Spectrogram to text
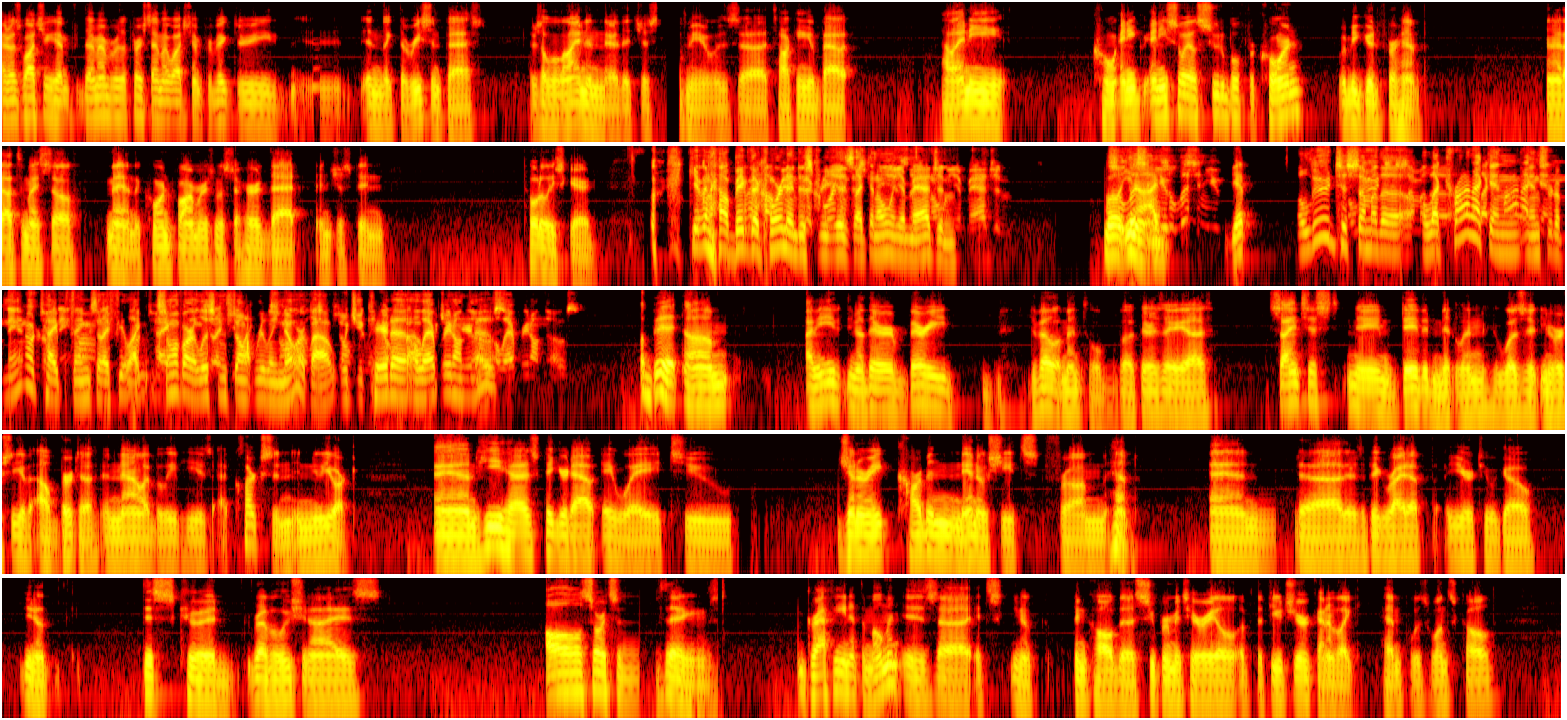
And I was watching him. I remember the first time I watched hemp for victory uh, in like the recent past. There's a line in there that just told me it was uh, talking about how any any any soil suitable for corn would be good for hemp. And I thought to myself, man, the corn farmers must have heard that and just been totally scared. Given how big Given the corn, big industry, the corn is, industry, is, I can only imagine. Can only imagine. Well, so you listen, know, you, listen, you, yep allude to some of the electronic and, and sort of nanotype things that I feel like some of our listeners don't really know about. Would you care to elaborate on those? A bit. Um, I mean, you know, they're very developmental, but there's a uh, scientist named David Mitlin who was at University of Alberta, and now I believe he is at Clarkson in New York. And he has figured out a way to generate carbon nanosheets from hemp and uh, there's a big write up a year or two ago. You know, this could revolutionize all sorts of things. Graphene at the moment is uh, it's you know been called the super material of the future, kind of like hemp was once called,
